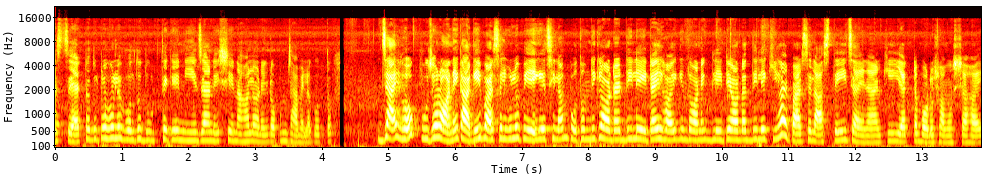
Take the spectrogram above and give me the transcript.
আসছে। একটা দুটো হলে বলতো দূর থেকে নিয়ে যান, এসে না হলে অনেক রকম ঝামেলা করতো। যাই হোক, পুজোর অনেক আগেই পার্সেলগুলো পেয়ে গেছিলাম। প্রথম দিকে অর্ডার দিলে এটাই হয়, কিন্তু অনেক লেটে অর্ডার দিলে কি হয়? পার্সেল আসতেই চায় না আর কি, একটা বড় সমস্যা হয়।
